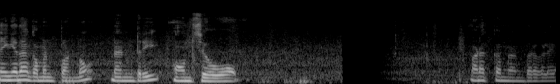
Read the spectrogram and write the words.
நீங்கள் தான் கமெண்ட் பண்ணணும். நன்றி. ஓம் சிவோம் வணக்கம் நண்பர்களே.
